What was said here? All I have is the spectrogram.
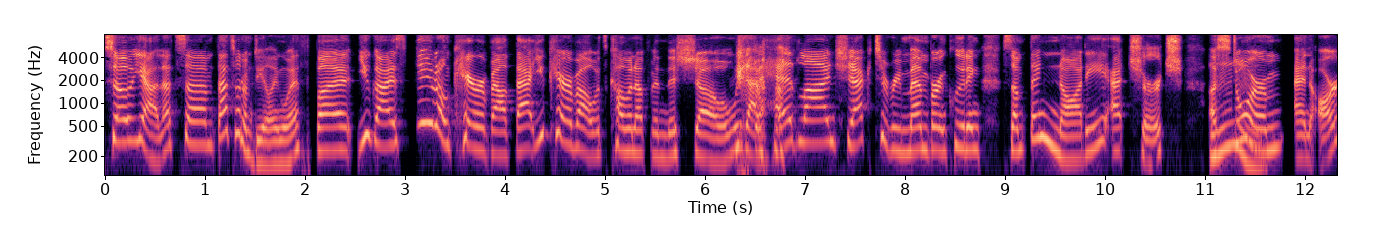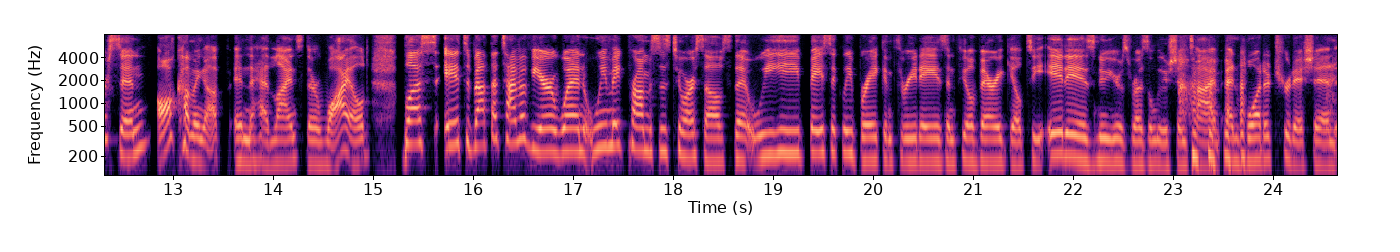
so yeah, that's um that's what I'm dealing with. But you guys, you don't care about that. You care about what's coming up in this show, and we got a headline check to remember, including something naughty at church, a Mm. storm, and arson, all coming up in the headlines. They're wild. Plus, it's about that time of year when we make promises to ourselves that we basically break in three days and feel very guilty. It is New Year's resolution time, and what a tradition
